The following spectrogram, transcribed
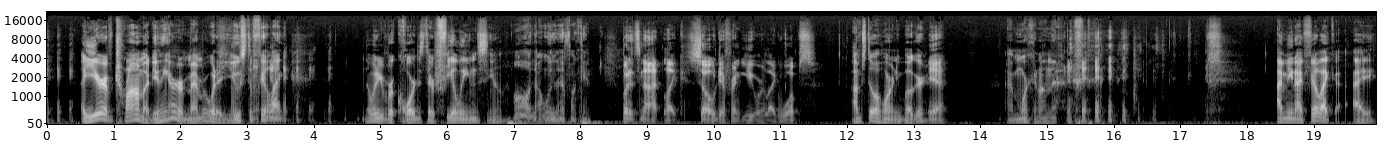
a year of trauma." Do you think I remember what it used to feel like? Nobody records their feelings, you know. Oh, that was that fucking. But it's not like so different. You were like, whoops. I'm still a horny bugger. Yeah. I'm working on that. I mean, I feel like I,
